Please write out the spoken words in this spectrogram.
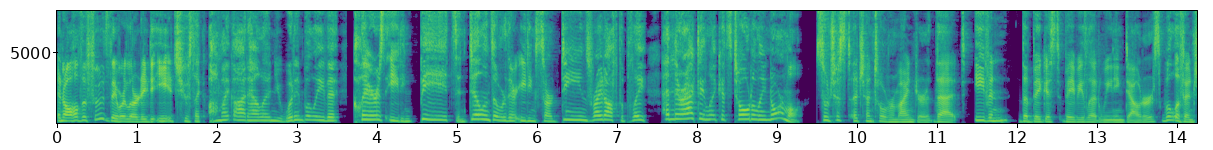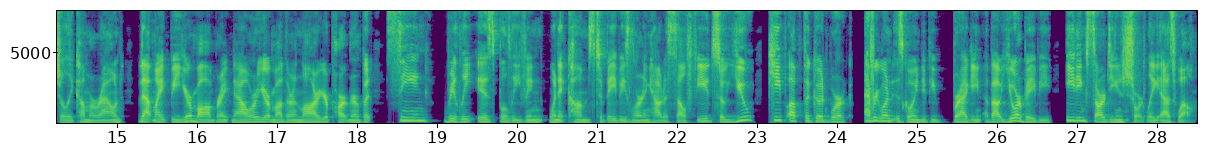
and all the foods they were learning to eat. She was like, Oh my God, Helen, you wouldn't believe it. Claire's eating beets, and Dylan's over there eating sardines right off the plate, and they're acting like it's totally normal. So, just a gentle reminder that even the biggest baby led weaning doubters will eventually come around. That might be your mom right now, or your mother in law, or your partner, but seeing really is believing when it comes to babies learning how to self feed. So, you keep up the good work. Everyone is going to be bragging about your baby eating sardines shortly as well.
